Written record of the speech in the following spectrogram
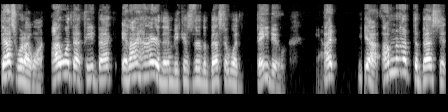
That's what I want. I want that feedback, and I hire them because they're the best at what they do. Yeah. I, yeah, I'm not the best at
